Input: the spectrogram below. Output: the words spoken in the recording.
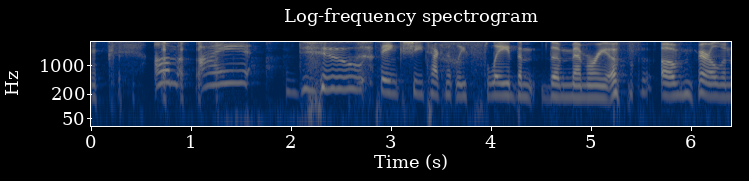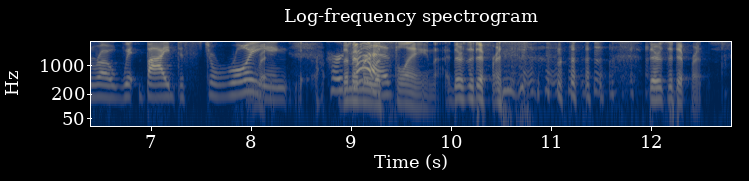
um, I do think she technically slayed the the memory of of Marilyn Monroe wi- by destroying her the dress. memory was slain. There's a difference. There's a difference.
